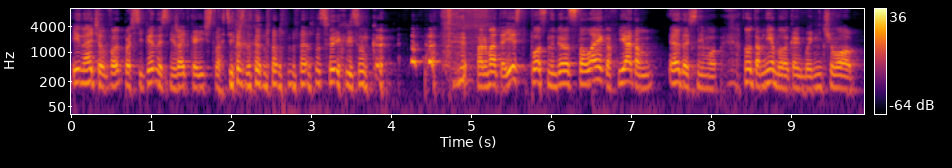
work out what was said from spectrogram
И начал по- постепенно снижать количество одежды на, на- на своих рисунках. Формата есть, пост наберет 100 лайков, я там это сниму. Ну, там не было как бы ничего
